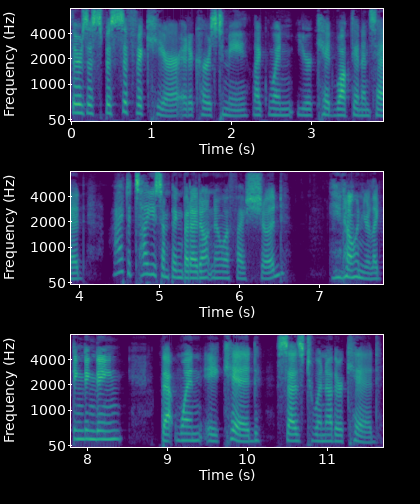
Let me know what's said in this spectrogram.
There's a specific here, it occurs to me, like when your kid walked in and said, I have to tell you something, but I don't know if I should. You know, and you're like, ding, ding, ding. That when a kid says to another kid,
